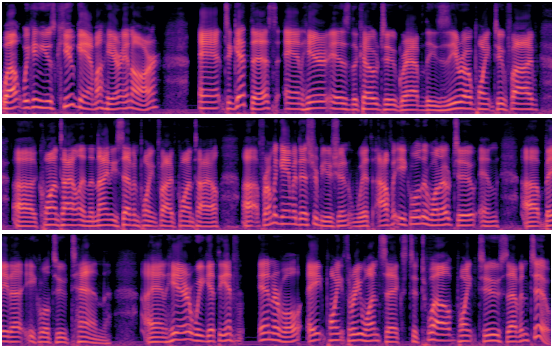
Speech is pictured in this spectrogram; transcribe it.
Well, we can use Q gamma here in R and to get this, and here is the code to grab the 0.25 uh, quantile and the 97.5 quantile uh, from a gamma distribution with alpha equal to 102 and uh, beta equal to 10. And here we get the interval 8.316 to 12.272.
